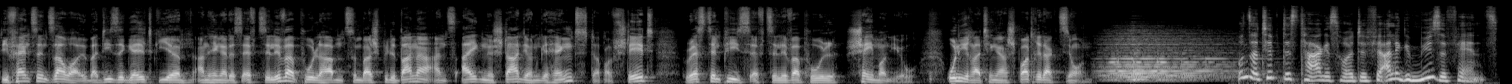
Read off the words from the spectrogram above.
Die Fans sind sauer über diese Geldgier. Anhänger des FC Liverpool haben zum Beispiel Banner ans eigene Stadion gehängt. Darauf steht Rest in Peace FC Liverpool, Shame on you. Radio. Uli Reitinger, Sportredaktion. Unser Tipp des Tages heute für alle Gemüsefans.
